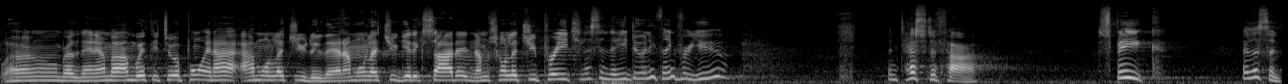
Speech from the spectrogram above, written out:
Well, Brother Danny, I'm, I'm with you to a point. I, I'm going to let you do that. I'm going to let you get excited, and I'm just going to let you preach. Listen, did he do anything for you? Then testify. Speak. And listen.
